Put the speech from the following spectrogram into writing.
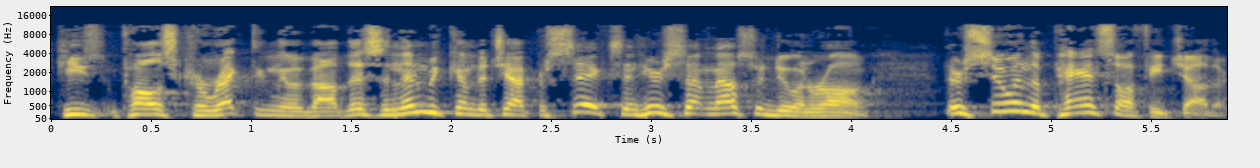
he's, Paul's correcting them about this. And then we come to chapter 6, and here's something else they're doing wrong. They're suing the pants off each other.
